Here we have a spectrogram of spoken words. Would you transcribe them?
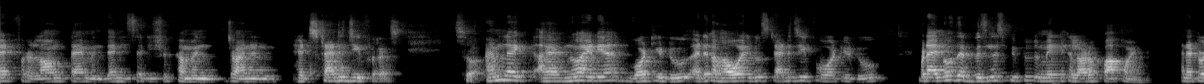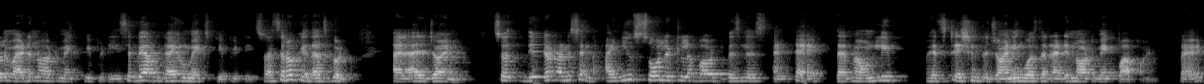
met for a long time, and then he said you should come and join and head strategy for us. So I'm like, I have no idea what you do. I don't know how I do strategy for what you do, but I know that business people make a lot of PowerPoint. And I told him I don't know how to make PPT. He said we have a guy who makes PPT. So I said, okay, that's good. I'll, I'll join. So you don't understand. I knew so little about business and tech that my only hesitation to joining was that I didn't know how to make PowerPoint, right?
